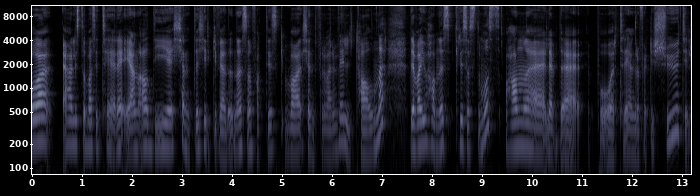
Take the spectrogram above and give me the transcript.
Og jeg har lyst til å bare sitere en av de kjente kirkefedrene som faktisk var kjent for å være veltalende. Det var Johannes Krysostemos, og han eh, levde på år 347 til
